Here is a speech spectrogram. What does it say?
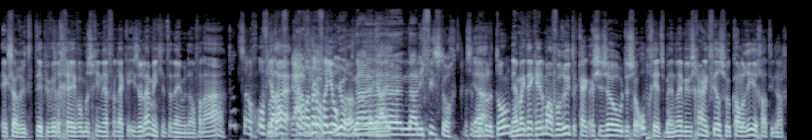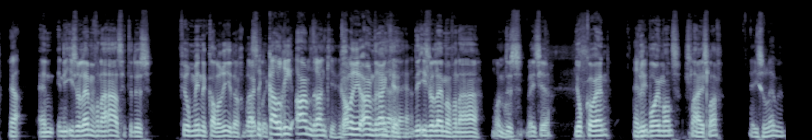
ik zou Ruud een tipje willen geven om misschien even een lekker isolemmetje te nemen dan van AA. Dat zou, of ja, daar- Ja, of Job, van Job, Job, dan? naar, Ja. naar, naar die fietstocht. Met zijn Ja. dubbele tong. Nee, maar ik denk helemaal voor Ruud. Kijk, als je zo, dus zo opgehitst bent, dan heb je waarschijnlijk veel te veel calorieën gehad die dag. Ja. En in die isolemmen van AA zitten dus veel minder calorieën dan Dat is een gebruikelijk. caloriearm drankje. Caloriearm drankje. Ja, ja, ja. De isolemmen van AA. Mooi man. Dus weet je, Job Cohen, en Ruud Boymans, sla je slag. Isolemmen.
